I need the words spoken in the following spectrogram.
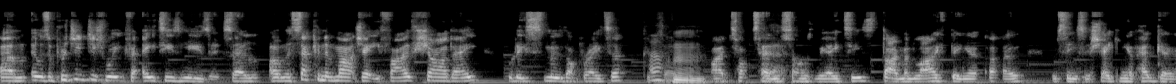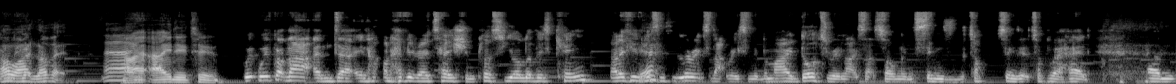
um, it was a prodigious week for 80s music. So, on the 2nd of March 85, Sade released Smooth Operator, Oh. My top 10 Yeah. songs of the 80s. Diamond Life being a. Uh oh, I'm seeing some shaking of head going on. Oh, I here. love it. Uh, I, I do too. We, we've got that and uh, in, on heavy rotation, plus Your Love Is King. I don't know if you've Yeah. listened to the lyrics of that recently, but my daughter really likes that song and sings at the top, sings at the top of her head. Um,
